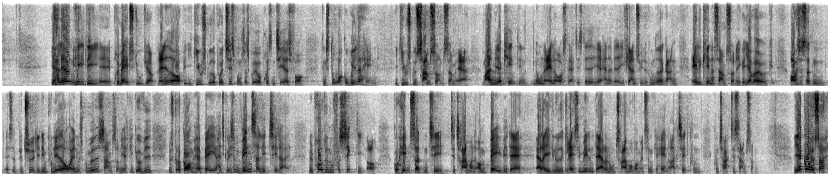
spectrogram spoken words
Jeg har lavet en hel del øh, primatstudier, blandt andet op i Givskud, og på et tidspunkt så skulle jeg jo præsenteres for den store gorillahan i giveskud Samson, som er meget mere kendt end nogen af alle os, der er til stede her. Han har været i fjernsynet 100 gange. Alle kender Samson, ikke? Og jeg var jo også sådan altså betydeligt imponeret over, at jeg nu skulle møde Samson. Jeg fik jo at vide, nu skal du gå om her bag, og han skal jo ligesom vende sig lidt til dig. Men prøv du nu forsigtigt at gå hen sådan til, til træmmerne. Om bagved, der er der ikke noget glas imellem, der er der nogle træmmer, hvor man sådan kan have en ret tæt kontakt til Samson. Og jeg går jo så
